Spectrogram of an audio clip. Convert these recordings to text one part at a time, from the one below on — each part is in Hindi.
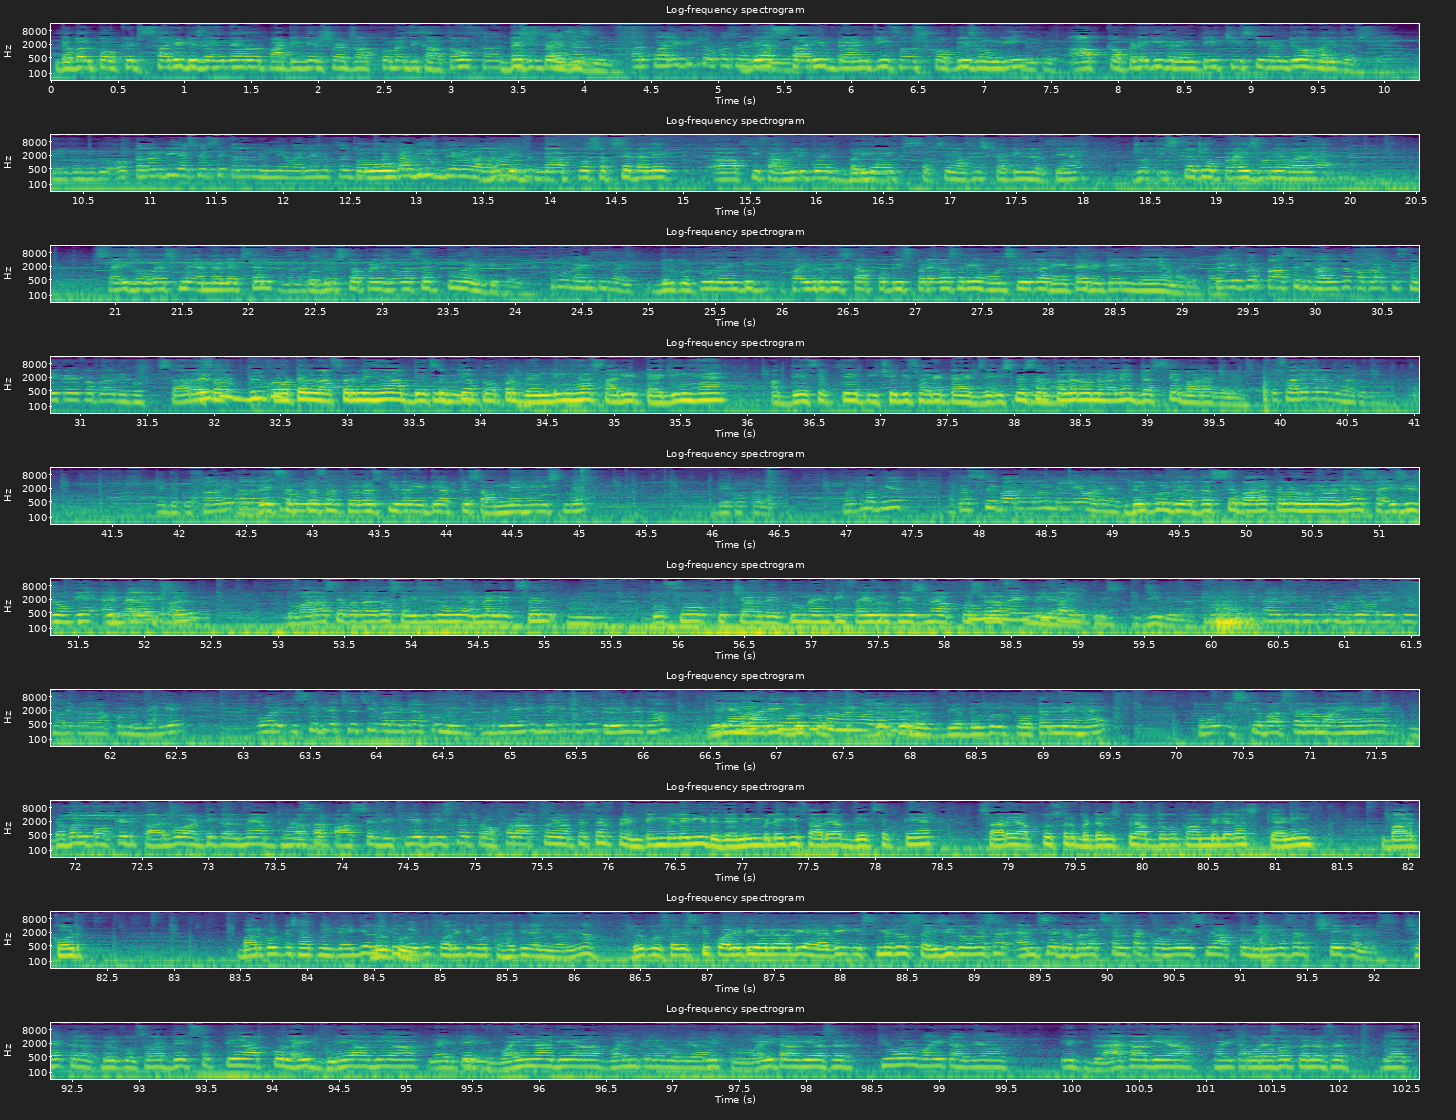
डबल पॉकेट सारी डिज़ाइनर और पार्टी वेयर शर्ट्स आपको मैं दिखाता हूँ बेस्ट प्राइसेस में। और क्वालिटी चौकस भैया सारी ब्रांड की फ़र्स्ट कॉपीज होंगी। आप कपड़े की गारंटी चीज़ की गारंटी वो हमारी तरफ़ से है। बिल्कुल बिल्कुल। और कलर भी ऐसे ऐसे कलर मिलने वाले हैं मतलब जो तो- पंजाबी लुक देने वाला ना मैं आपको सबसे पहले आपकी फैमिली को एक बढ़िया एक सबसे यहाँ से स्टार्टिंग करते हैं जो इसका जो प्राइस होने वाला है साइज़ होगा इसमें एम एल एक्सएल और जो इसका प्राइस होगा sir two ninety five two ninety five बिल्कुल टू नाइनटी फाइव रुपीज़ का आपको पीस पड़ेगा सर। ये होलसेल का रेट है रिटेल नहीं है हमारे पास। तो एक बार पास से दिखा देता कपड़ा किस तरीके का कपड़ा देखो। सारा बिल्कुल सर बिल्कुल कॉटन लाफर में है आप देख सकते हैं प्रॉपर ब्रांडिंग है सारी टैगिंग है। आप देख सकते हैं पीछे भी सारे टैग्स हैं। इसमें सर कलर होने वाले हैं दस से बारह कलर तो सारे कलर दिखा दो ये देखो सारे कलर देख सकते हो सर कलर्स की वैरायटी आपके सामने है इसमें। देखो कलर मतलब ये 10 से 12 कलर मिलने वाले हैं। बिल्कुल भैया दस से बारह कलर होने वाले हैं। साइजेस होंगे एम एल एक्सएल। दोबारा से बता दो साइजेस होंगे एम एल एक्सएल। दो सौ पिचानवे टू नाइन्टी फाइव रुपीज़ में आपको सिर्फ़ 295 मिलेगा। जी भैया। 295 रुपीस में होने वाले इतने सारे कलर आपको मिल जाएँगे। और इससे भी अच्छी अच्छी वैरायटी आपको मिल मिल जाएँगी। लेकिन ये जो प्लेन में था ये पूरा हमारी बिल्कुल बिल्कुल कॉटन में है। तो इसके बाद सर हम आए हैं डबल पॉकेट कार्गो आर्टिकल में। आप थोड़ा सा पास से देखिए पीस में प्रॉपर आपको यहाँ पे सर प्रिंटिंग मिलेगी डिज़ाइनिंग मिलेगी सारे आप देख सकते हैं। सारे आपको सर बटन्स पे आप देखो काम मिलेगा स्कैनिंग बारकोड बारकोड के साथ मिल जाएगी और इसकी देखो क्वालिटी बहुत हैवी रहने वाली ना। बिल्कुल सर इसकी क्वालिटी होने वाली है हैवी इसमें जो साइजेज होंगे सर एम से डबल एक्सएल तक होंगे। इसमें आपको मिलेंगे सर छह कलर्स छह कलर बिल्कुल सर आप देख सकते हैं आपको लाइट ग्रे आ गया लाइट एक वाइन आ गया वाइन कलर हो गया। एक व्हाइट आ गया सर। प्योर व्हाइट आ गया। एक ब्लैक आ गया fight forever colour sir black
